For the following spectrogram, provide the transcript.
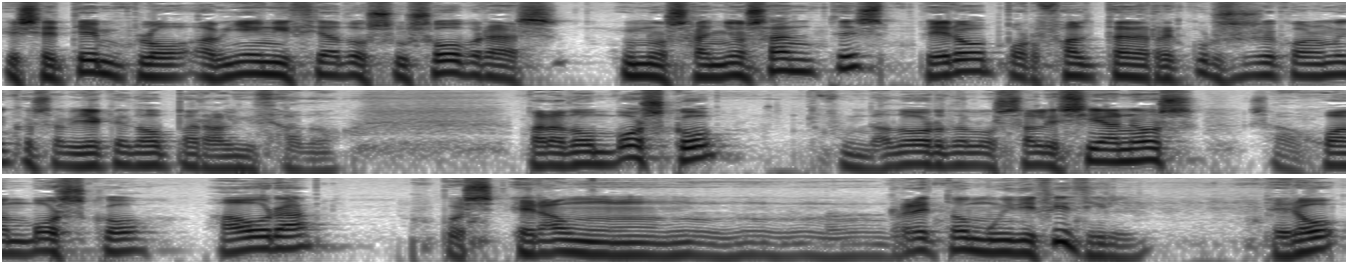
Ese templo había iniciado sus obras unos años antes, pero por falta de recursos económicos había quedado paralizado. Para don Bosco, fundador de los salesianos, San Juan Bosco, ahora, pues era un reto muy difícil, pero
